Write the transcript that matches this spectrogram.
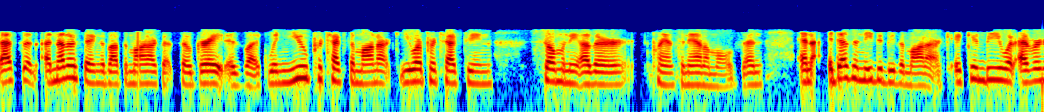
that's an, another thing about the monarch that's so great is like when you protect the monarch, you are protecting so many other plants and animals and and it doesn't need to be the monarch it can be whatever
